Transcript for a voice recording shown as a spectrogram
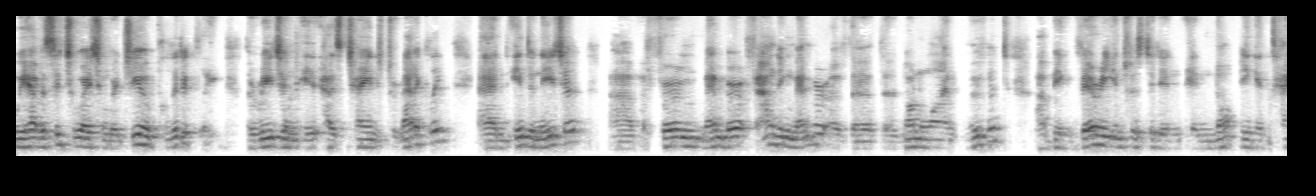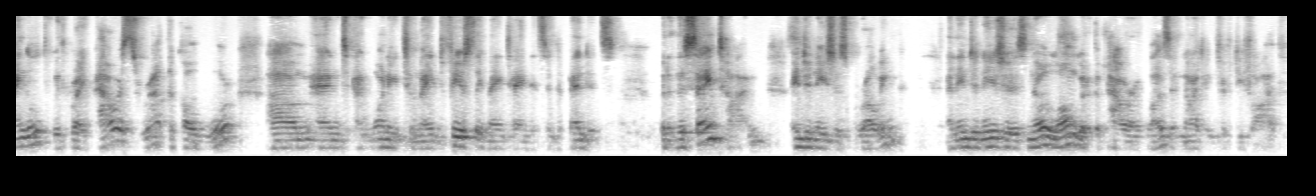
we have a situation where geopolitically the region has changed dramatically, and Indonesia, uh, a firm member, founding member of the, the non-aligned movement, uh, being very interested in, in not being entangled with great powers throughout the Cold War, um, and, and wanting to main, fiercely maintain its independence. But at the same time, Indonesia is growing. And Indonesia is no longer the power it was in 1955.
